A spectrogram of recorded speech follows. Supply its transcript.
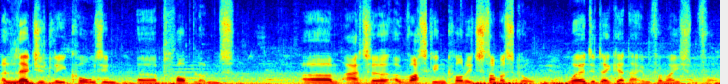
allegedly causing uh, problems um, at a, a Ruskin College summer school. Where did they get that information from?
